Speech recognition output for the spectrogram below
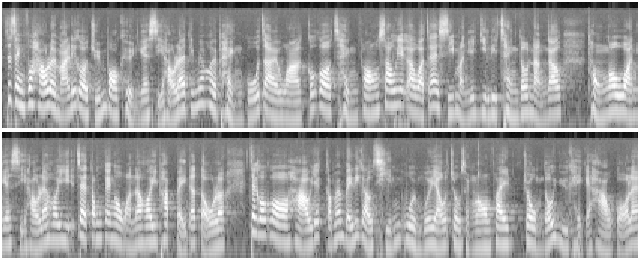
即係政府考慮買呢個轉播權嘅時候呢，點樣去評估就係話嗰個情況收益啊，或者係市民嘅熱烈程度能夠同奧運嘅時候呢，可以即係東京奧運呢，可以匹比得到啦。即係嗰個效益咁樣俾呢嚿錢，會唔會有造成浪費，做唔到預期嘅效果呢？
